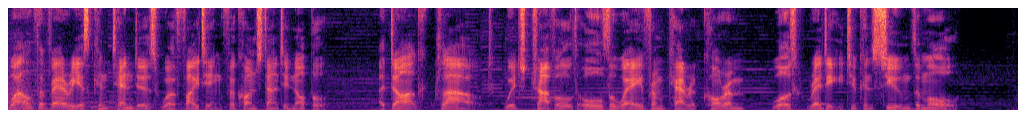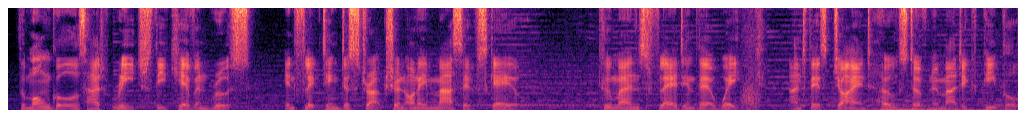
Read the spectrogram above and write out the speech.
While the various contenders were fighting for Constantinople, a dark cloud, which travelled all the way from Karakorum, was ready to consume them all. The Mongols had reached the Kievan Rus, inflicting destruction on a massive scale, Cumans fled in their wake, and this giant host of nomadic people,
